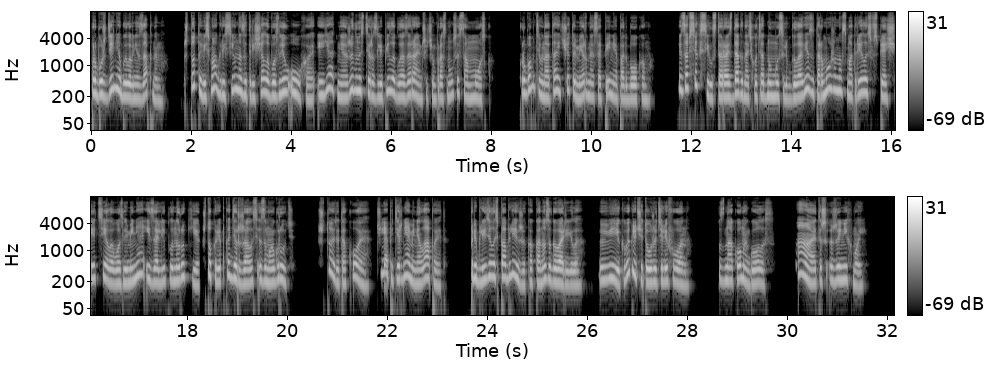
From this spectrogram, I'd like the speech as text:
Пробуждение было внезапным. Что-то весьма агрессивно затрещало возле уха, и я от неожиданности разлепила глаза раньше, чем проснулся сам мозг. Кругом темнота и что-то мерное сопение под боком. Изо всех сил, стараясь догнать хоть одну мысль в голове, заторможенно всмотрелась в спящее тело возле меня и залипла на руке, что крепко держалась за мою грудь. Что это такое? Чья пятерня меня лапает? Приблизилась поближе, как оно заговорило. «Вик, выключи ты уже телефон». Знакомый голос. «А, это ж жених мой».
